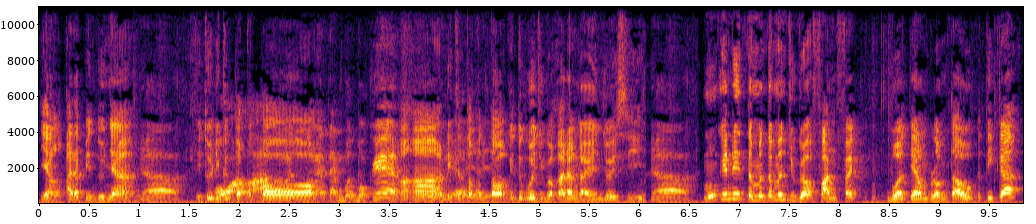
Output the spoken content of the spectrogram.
yang ada pintunya. ya Itu Oh, diketok-ketok. alah, toilet, toilet yang buat boker Ah, ah, Oh, iya, diketok-ketok itu gue juga kadang nggak enjoy sih. iya, iya. ya Mungkin nih teman-teman juga fun fact buat yang belum tahu ketika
